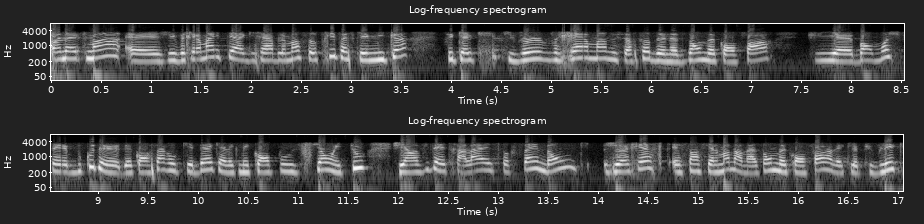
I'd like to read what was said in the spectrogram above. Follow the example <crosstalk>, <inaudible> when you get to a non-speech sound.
Honnêtement, euh, j'ai vraiment été agréablement surpris parce que Mika, c'est quelqu'un qui veut vraiment nous sortir de notre zone de confort. Puis euh, bon, moi je fais beaucoup de, de concerts au Québec avec mes compositions et tout. J'ai envie d'être à l'aise sur scène, donc je reste essentiellement dans ma zone de confort avec le public.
